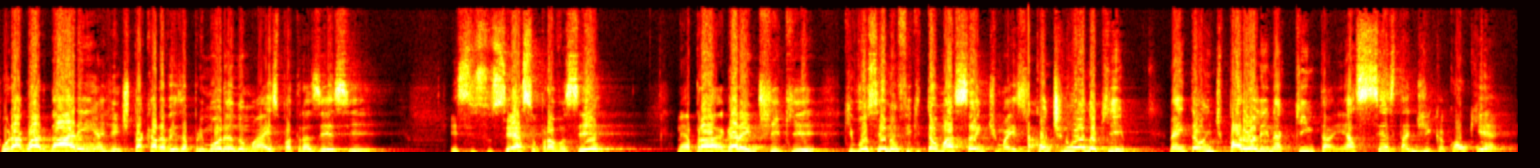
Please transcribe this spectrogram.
por aguardarem. A gente está cada vez aprimorando mais para trazer esse, esse sucesso para você, né? para garantir que, que você não fique tão maçante. Mas continuando aqui, né? então a gente parou ali na quinta. E a sexta dica, qual que é?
